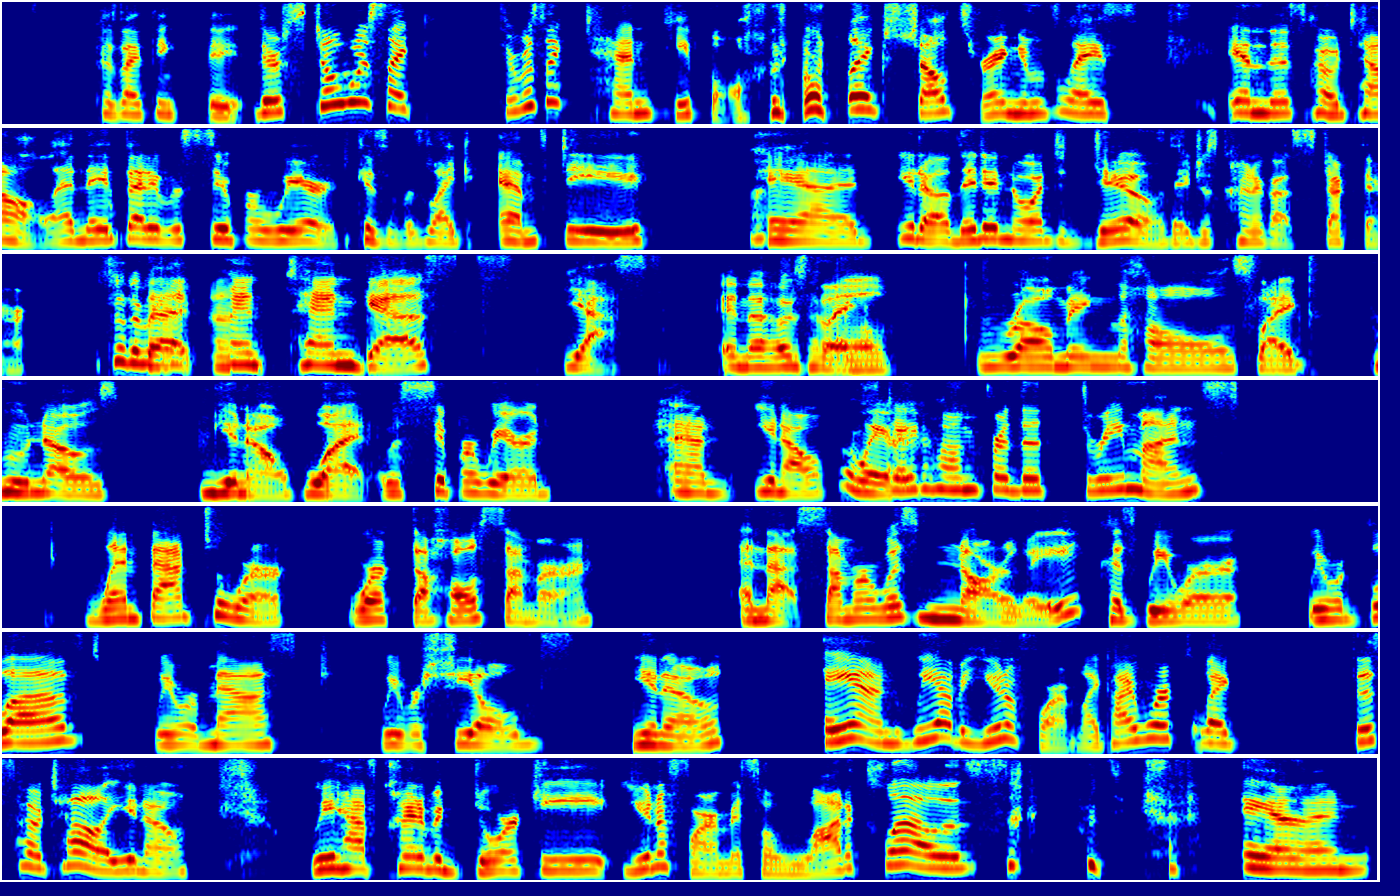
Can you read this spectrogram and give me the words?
because I think they, there still was like, there was like 10 people like sheltering in place in this hotel. And they said it was super weird because it was like empty and, you know, they didn't know what to do. They just kind of got stuck there. So there were like um, 10 guests. Yes. In the hotel. Like, roaming the halls, like who knows, you know what. It was super weird. And, you know, weird. stayed home for the three months, went back to work, worked the whole summer. And that summer was gnarly because we were we were gloved, we were masked, we were shields, you know, and we have a uniform. Like I work like this hotel, you know, we have kind of a dorky uniform. It's a lot of clothes. and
